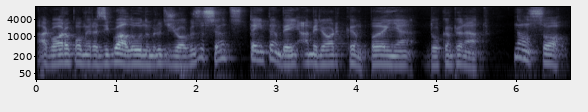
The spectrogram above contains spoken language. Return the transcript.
Agora o Palmeiras igualou o número de jogos do Santos, tem também a melhor campanha do campeonato. Não só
